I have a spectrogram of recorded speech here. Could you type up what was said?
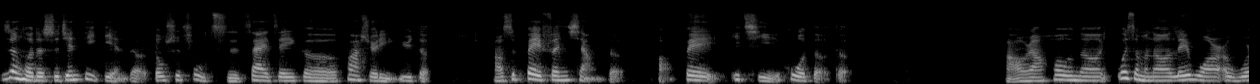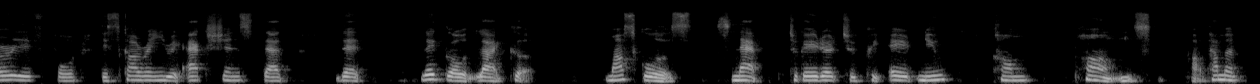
任何的时间地点的都是副词，在这个化学领域的。好，是被分享的，好，被一起获得的。好，然后呢？为什么呢？They were awarded for discovering reactions that that Lego like molecules snap together to create new compounds。好，他们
